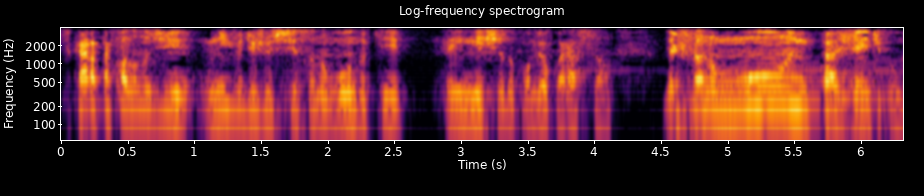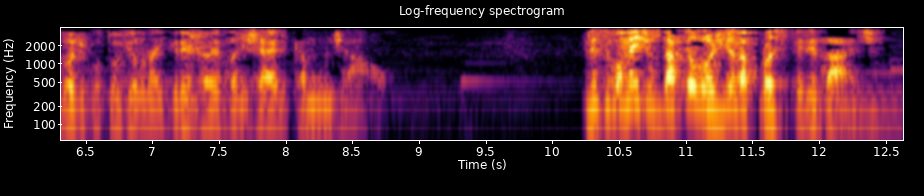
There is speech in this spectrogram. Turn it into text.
Esse cara está falando de um nível de justiça no mundo que tem mexido com o meu coração deixando muita gente com dor de cotovelo na igreja evangélica mundial. Principalmente os da teologia da prosperidade.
